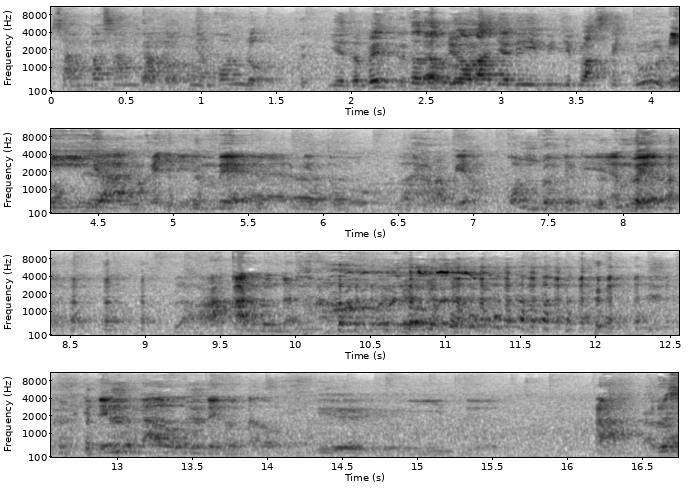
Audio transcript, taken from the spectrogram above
Sampah-sampahnya kondom. ya tapi tetap diolah jadi biji plastik dulu dong. Iya, makanya jadi ember gitu. Nggak harap ya kondom jadi ember. Belarakan lo ntar. itu yang gue tahu, itu yang gue tahu. iya iya Gitu. Nah, terus.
